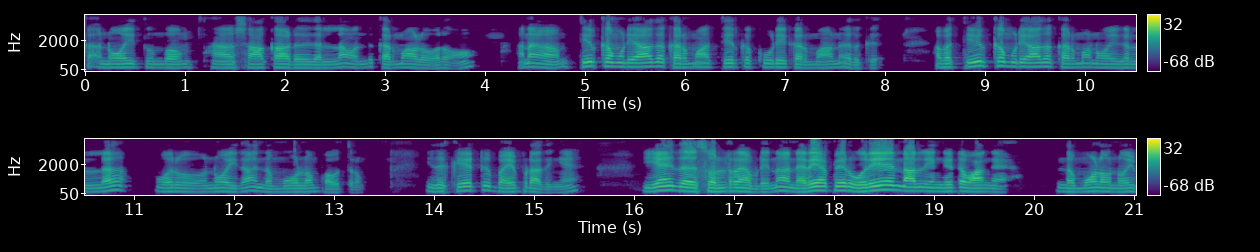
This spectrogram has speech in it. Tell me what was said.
க நோய் துன்பம் சாக்காடு இதெல்லாம் வந்து கர்மாவில் வரும். ஆனால் தீர்க்க முடியாத கர்மா தீர்க்கக்கூடிய கர்மான்னு இருக்குது அப்போ தீர்க்க முடியாத கர்ம நோய்களில் ஒரு நோய் தான் இந்த மூலம் பௌத்திரம். இதை கேட்டு பயப்படாதீங்க. ஏன் இதை சொல்கிறேன் அப்படின்னா நிறையா பேர் ஒரே நாள் எங்கிட்ட வாங்க இந்த மூலம் நோய்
